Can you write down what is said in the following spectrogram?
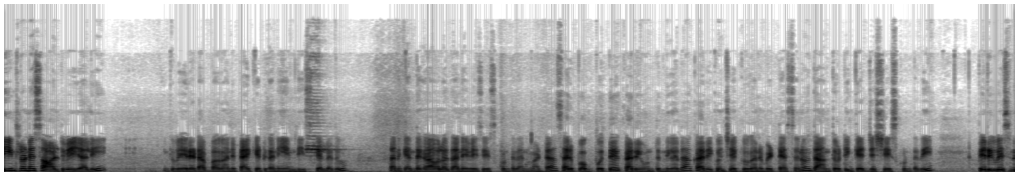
దీంట్లోనే సాల్ట్ వేయాలి. ఇంకా వేరే డబ్బా కానీ ప్యాకెట్ కానీ ఏం తీసుకెళ్ళదు. తనకి ఎంత కావాలో తనే వేసేసుకుంటుంది అనమాట సరిపోకపోతే కర్రీ ఉంటుంది కదా కర్రీ కొంచెం ఎక్కువగానే పెట్టేస్తాను. దాంతో ఇంక అడ్జస్ట్ చేసుకుంటుంది. పెరుగు వేసిన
